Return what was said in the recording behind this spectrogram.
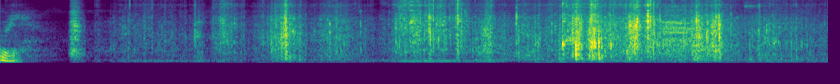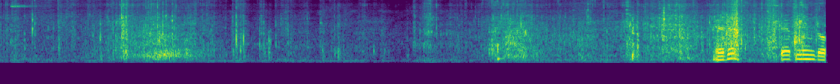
อุ้ย ดี๋ยวเด้อแป๊บนึงดอก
